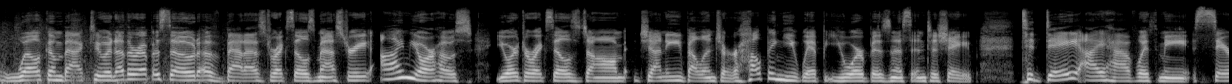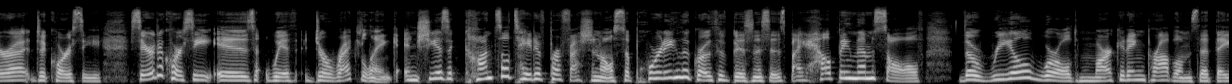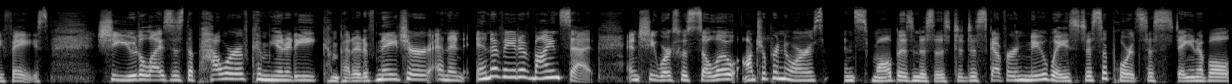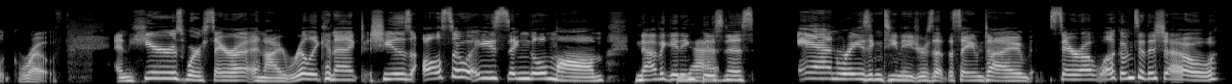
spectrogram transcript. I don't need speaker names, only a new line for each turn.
Welcome back to another episode of Badass Direct Sales Mastery. I'm your host, your direct sales dom, Jennie Bellinger, helping you whip your business into shape. Today, I have with me Sara DeCourcy. Sara DeCourcy is with DirectLync, and she is a consultative professional supporting the growth of businesses by helping them solve the real world marketing problems that they face. She utilizes the power of community, competitive nature, and an innovative mindset. And she works with solo entrepreneurs and small businesses to discover new ways to support sustainable growth. And here's where Sara and I really connect. She is also a single mom navigating yes. business and raising teenagers at the same time. Sara, welcome to the show.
